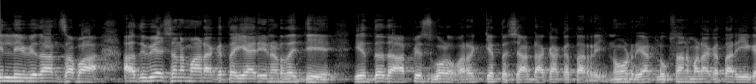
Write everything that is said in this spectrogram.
ಇಲ್ಲಿ ವಿಧಾನಸಭಾ ಅಧಿವೇಶನ ಮಾಡಕ್ಕೆ ತಯಾರಿ ನಡೆದೈತಿ. ಇದ್ದದ ಆಫೀಸ್ಗಳು ಹೊರಕ್ಕೆತ್ತ ಶಾಡ್ ಹಾಕಾಕತ್ತಾರ್ರಿ. ನೋಡ್ರಿ ಎಷ್ಟು ನುಕ್ಸಾನ ಮಾಡಾಕತ್ತಾರ ಈಗ.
